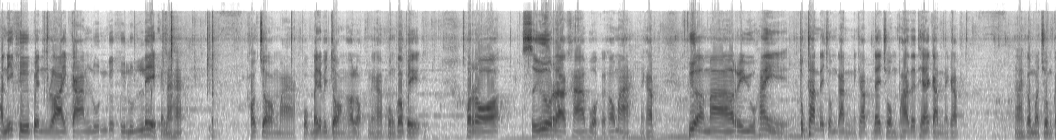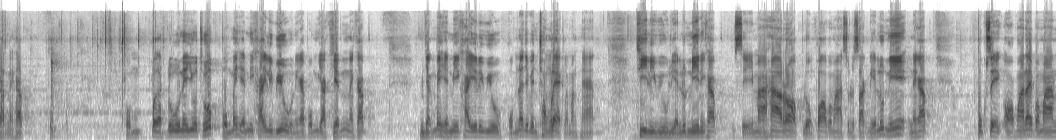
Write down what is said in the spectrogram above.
อันนี้คือเป็นรายการลุ้นก็คือลุ้นเลขนะฮะเขาจองมาผมไม่ได้ไปจองเขาหรอกนะครับ ผมก็ไปรอซื้อราคาบวกกับเขามานะครับ เพื่อมารีวิวให้ทุกท่านได้ชมกันนะครับ ได้ชมพาร์ทแท้ๆกันนะครับนะก็มาชมกันนะครับ ผมเปิดดูใน YouTube ผมไม่เห็นมีใครรีวิวนะครับ ผมอยากเห็นนะครับ ยังไม่เห็นมีใครรีวิว ผมน่าจะเป็นช่องแรกแหละมั้งนะที่รีวิวเหรียญรุ่นนี้นะครับเสมา 5 รอบหลวงพ่อพระมหาสุรศักดิ์เหรียญรุ่นนี้นะครับปลุกเสกออกมาได้ประมาณ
